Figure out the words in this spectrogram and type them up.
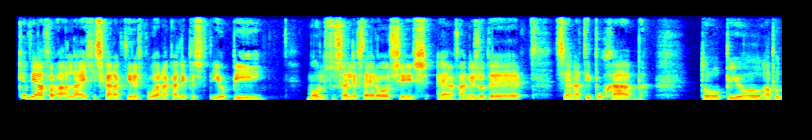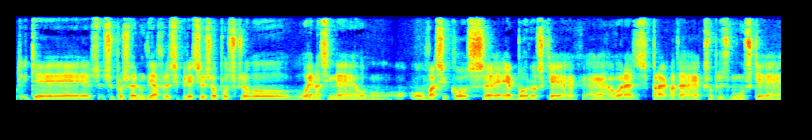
και διάφορα άλλα. Έχεις χαρακτήρες που ανακαλύπτεις οι οποίοι μόλις τους ελευθερώσεις εμφανίζονται σε ένα τύπου hub το οποίο από, και σου προσφέρουν διάφορες υπηρεσίες όπως ξέρω, ο ένας είναι ο, ο βασικός έμπορος και αγοράζεις πράγματα, εξοπλισμούς και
